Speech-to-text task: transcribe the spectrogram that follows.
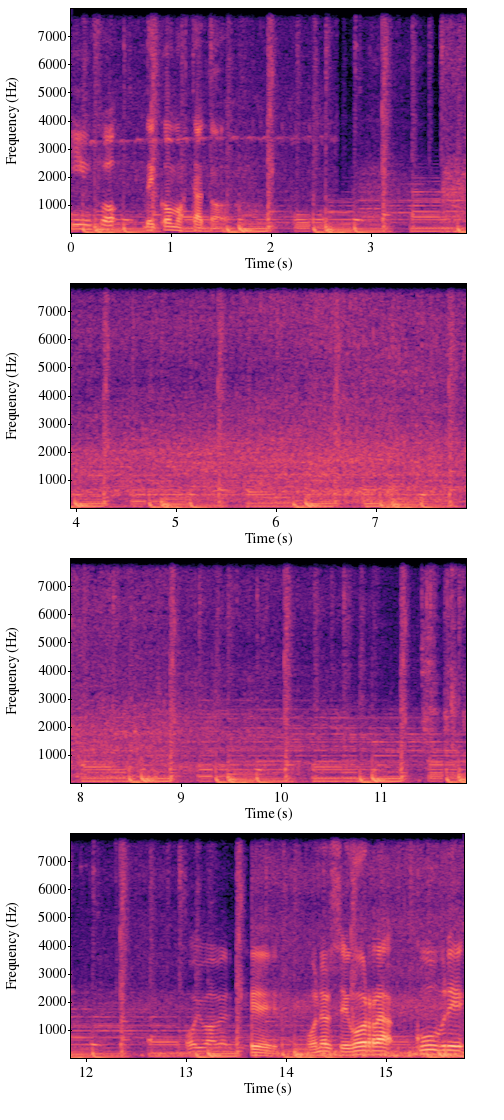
info de cómo está todo. Hoy va a haber que ponerse gorra, cubre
